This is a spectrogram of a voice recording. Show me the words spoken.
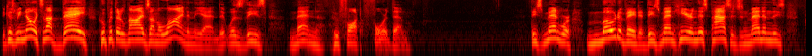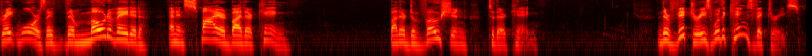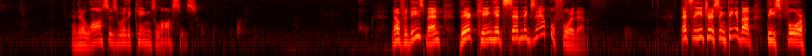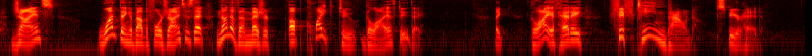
Because we know it's not they who put their lives on the line in the end, it was these men who fought for them. These men were motivated. These men here in this passage and men in these great wars, they, they're motivated and inspired by their king, by their devotion to their king. And their victories were the king's victories, and their losses were the king's losses. Now, for these men, their king had set an example for them. That's the interesting thing about these four giants. One thing about the four giants is that none of them measure up quite to Goliath, do they? Like, Goliath had a 15 pound spearhead.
